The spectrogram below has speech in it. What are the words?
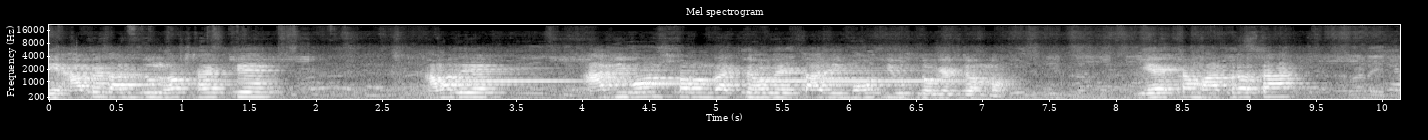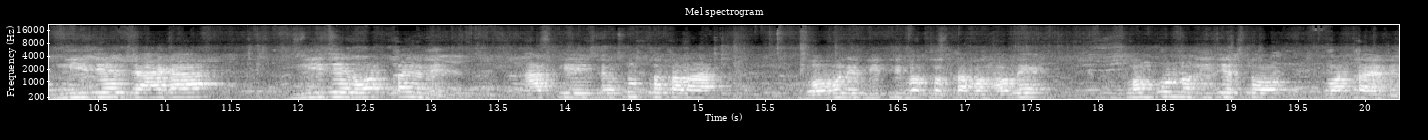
এই হাফেজ আব্দুল হক সাহেবকে আমাদের আজীবন স্মরণ রাখতে হবে তার এই মহতি উদ্যোগের জন্য। এ একটা মাদ্রাসা নিজের জায়গা নিজের অর্থায়নে আজকে এই চতুর্থ তলা ভবনের ভিত্তিপ্রস্তর স্থাপন হবে সম্পূর্ণ নিজস্ব অর্থায়নে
